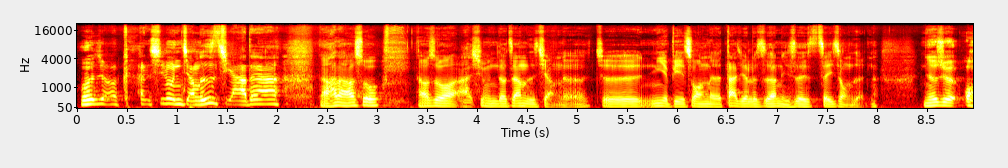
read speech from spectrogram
我就要看新闻讲的是假的啊。然后他说：“他说啊，新闻都这样子讲了，就是你也别装了，大家都知道你是这种人了。”你就觉得哦，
